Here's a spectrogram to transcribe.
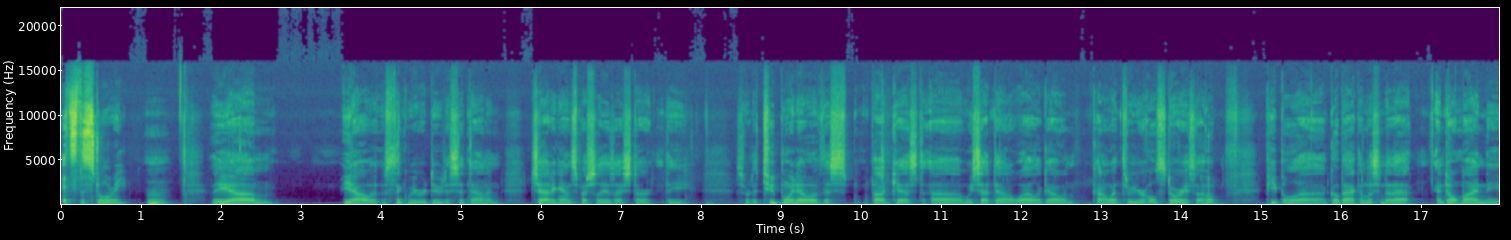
it's the story. the um, you know, I think we were due to sit down and chat again, especially as I start the sort of 2.0 of this podcast. Uh, we sat down a while ago and kind of went through your whole story. So I hope people uh, go back and listen to that. And don't mind the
